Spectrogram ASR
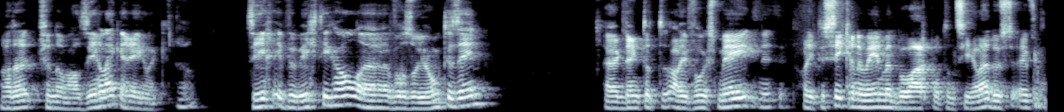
Maar dat, ik vind dat wel zeer lekker eigenlijk. Ja. Zeer evenwichtig al, eh, voor zo jong te zijn. Eh, ik denk dat, allee, volgens mij, allee, het is zeker een wijn met bewaarpotentieel. Hè? Dus heeft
